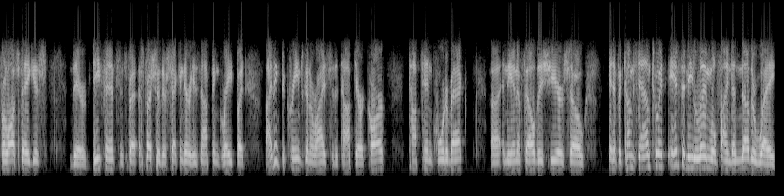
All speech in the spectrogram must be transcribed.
for Las Vegas. Their defense, especially their secondary, has not been great, but I think the cream's going to rise to the top. Derek Carr, top 10 quarterback uh, in the NFL this year. So, and if it comes down to it, Anthony Lynn will find another way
